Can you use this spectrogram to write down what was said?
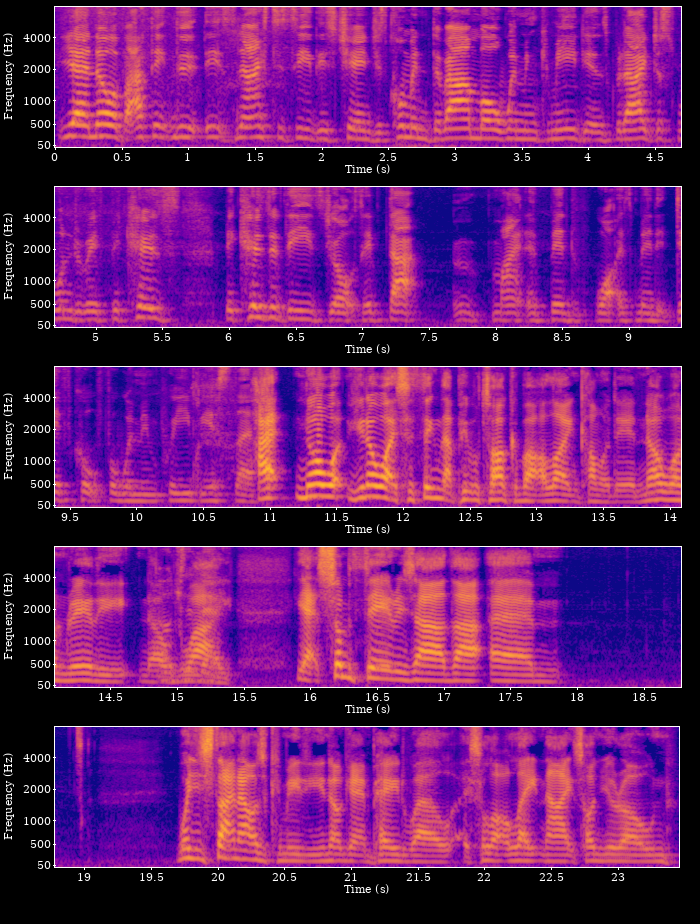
Yeah, no, but I think it's nice to see these changes coming. There are more women comedians, but I just wonder if because because of these jokes, if that might have been what has made it difficult for women previously. I know what you know. What it's a thing that people talk about a lot in comedy, and no one really knows do why. they? Yeah, some theories are that um, when you're starting out as a comedian, you're not getting paid well. It's a lot of late nights on your own.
